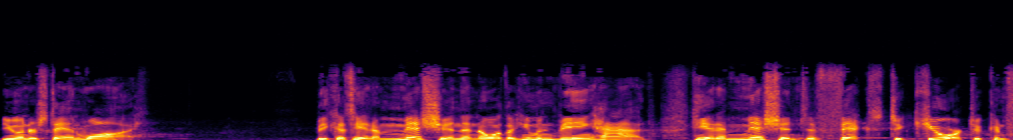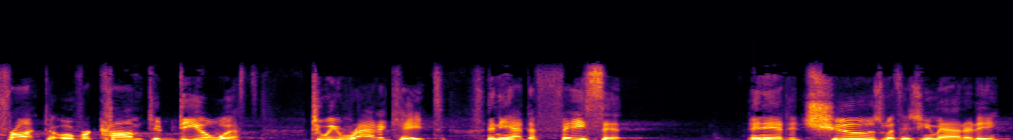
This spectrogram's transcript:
You understand why? Because he had a mission that no other human being had. He had a mission to fix, to cure, to confront, to overcome, to deal with, to eradicate. And he had to face it. And he had to choose with his humanity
